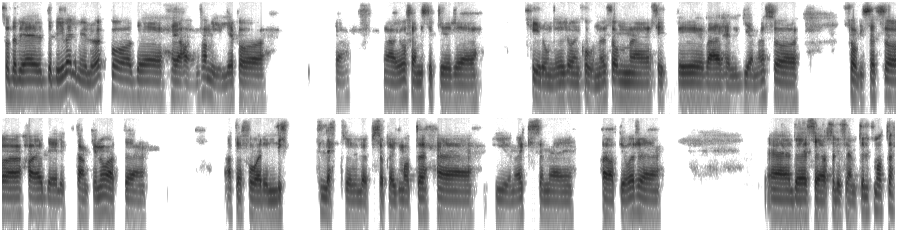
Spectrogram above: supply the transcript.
så det, blir, det, blir, veldig mye løp. Og det, jeg har en familie på ja, Jeg har jo fem stykker, fire unger og en kone som sitter hver helg hjemme. Så sånn sett så har jeg det litt i tanken nå. at at jeg får litt lettere løpsopplegg eh, i UNOX som jeg har hatt i år. Eh, eh, det ser jeg også litt frem til. på en måte.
